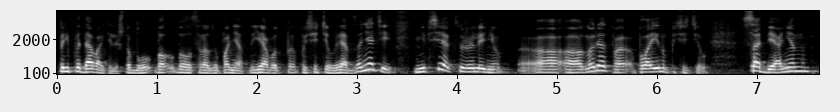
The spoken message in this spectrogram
преподавателей, чтобы было сразу понятно. Я вот посетил ряд занятий, не все, к сожалению, но ряд половину посетил. Собянин,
